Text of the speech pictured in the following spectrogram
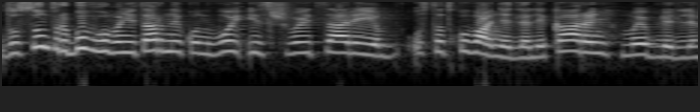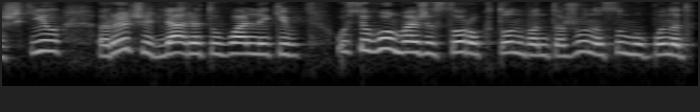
До Сум прибув гуманітарний конвой із Швейцарії. Устаткування для лікарень, меблі для шкіл, речі для рятувальників. Усього майже 40 тонн вантажу на суму понад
